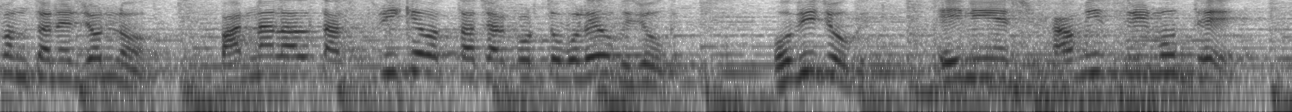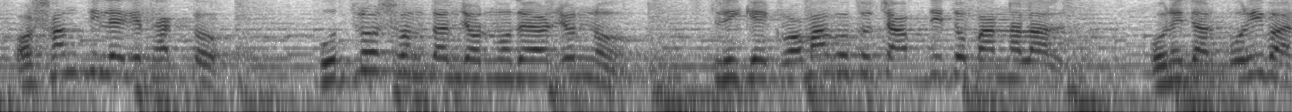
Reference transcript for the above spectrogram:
সন্তানের জন্য পান্নালাল তার স্ত্রীকে অত্যাচার করত বলে অভিযোগ। অভিযোগ, এই নিয়ে স্বামী স্ত্রীর মধ্যে অশান্তি লেগে থাকত। পুত্র সন্তান জন্ম দেওয়ার জন্য স্ত্রীকে ক্রমাগত চাপ দিত পান্নালাল। অনিতার পরিবার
